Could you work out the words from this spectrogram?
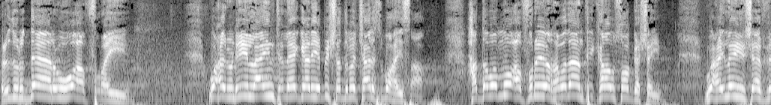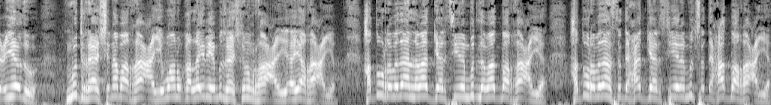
cudurdaar uu afuray waxaynu nidhi ilaa inta laga gaadhaya bisha dambe jaaris buu haysaa haddaba muu afurina ramadaantii kale u soo gashay. Waxay leeyihiin shaaficiyadu mud raashina baa raacaya waanu qallaynaya mud raacaya ayaa raacaya. Hadduu ramadaan labaad gaadhsiiyena mud labaad baa raacaya. Hadduu ramadaan saddexaad gaadhsiiyena mud saddexaad baa raacaya.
